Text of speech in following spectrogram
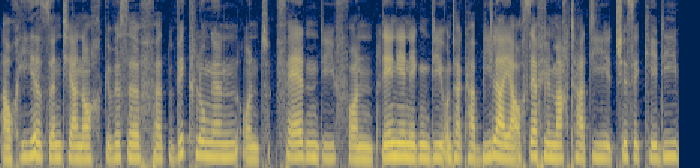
Auch hier sind ja noch gewisse Verwicklungen und Fäden, die von denjenigen, die unter Kabila ja auch sehr viel Macht hat, die Chisekedi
